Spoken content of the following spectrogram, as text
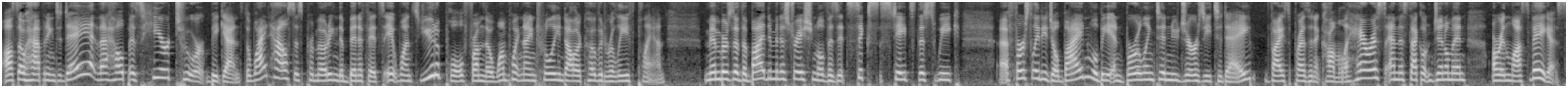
Also happening today, the Help is Here tour begins. The White House is promoting the benefits it wants you to pull from the $1.9 trillion COVID relief plan. Members of the Biden administration will visit six states this week. Uh, First Lady Jill Biden will be in Burlington, New Jersey today. Vice President Kamala Harris and the second gentleman are in Las Vegas.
